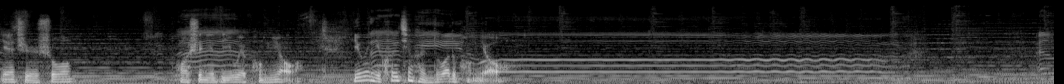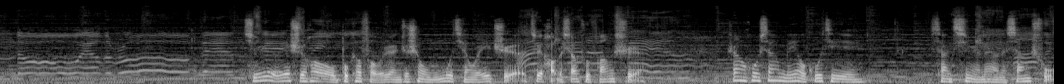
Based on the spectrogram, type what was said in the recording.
也只是说我是你的一位朋友，因为你亏欠很多的朋友。其实有些时候，不可否认，这是我们目前为止最好的相处方式，让互相没有顾忌，像亲人那样的相处。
